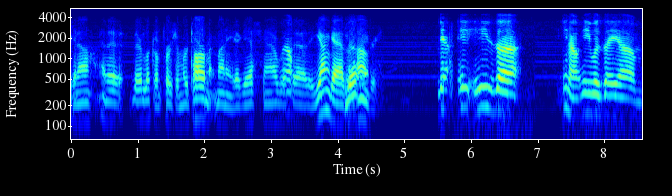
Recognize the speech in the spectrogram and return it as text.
You know, and they're, they're looking for some retirement money, I guess. You know, but Well, uh, the young guys are hungry. Yeah, he, he's uh, you know, he was a um,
